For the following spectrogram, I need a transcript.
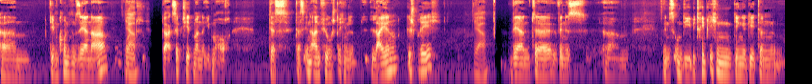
ähm, dem Kunden sehr nah ja. und da akzeptiert man eben auch das, das in Anführungsstrichen Laiengespräch. Ja. Während äh, wenn es ähm, wenn es um die betrieblichen Dinge geht, dann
